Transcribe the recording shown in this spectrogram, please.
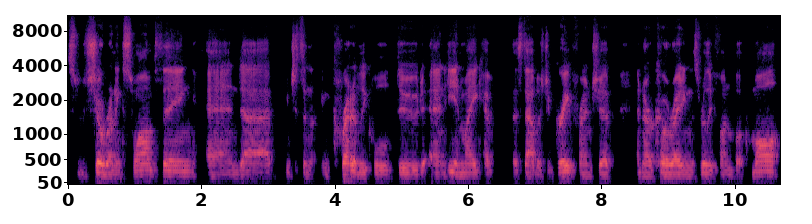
show running Swamp Thing, and uh, just an incredibly cool dude. And he and Mike have established a great friendship and are co-writing this really fun book, Mall.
